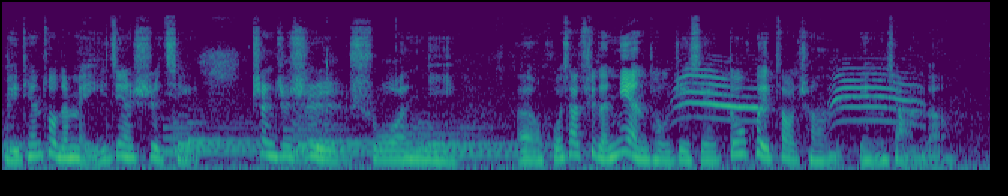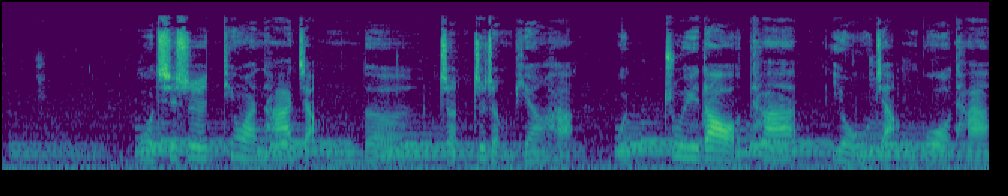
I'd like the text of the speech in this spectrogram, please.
每天做的每一件事情，甚至是说你，呃，活下去的念头，这些都会造成影响的。我其实听完他讲的整这整篇哈，我注意到他有讲过他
